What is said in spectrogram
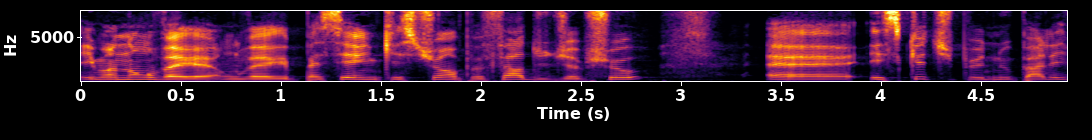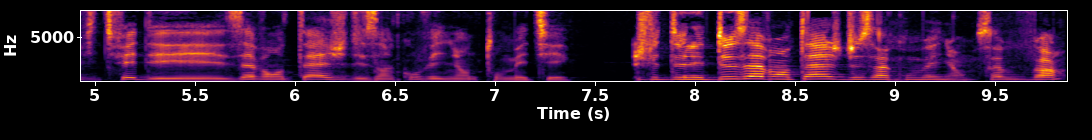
Et maintenant, on va, on va passer à une question un peu phare du job show. Est-ce que tu peux nous parler vite fait des avantages et des inconvénients de ton métier? Je vais te donner deux avantages, deux inconvénients. Ça vous va?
